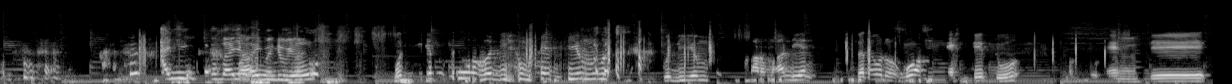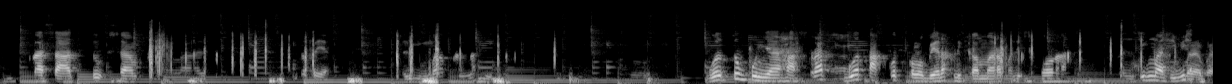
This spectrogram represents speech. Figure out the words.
anjing kebayang anjing demi Allah gue diem tuh gue diem gue diem. Gue diem. Kamar mandi kan gak tau dong gue SD tuh. Waktu Hmm. SD kelas satu sampai kelas berapa ya? Lima pernah nih gue tuh punya hasrat gue takut kalau berak di kamar mandi sekolah. Kencing masih bisa. Berapa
